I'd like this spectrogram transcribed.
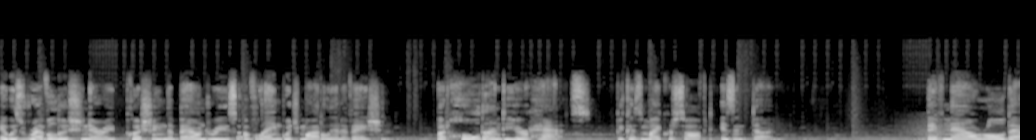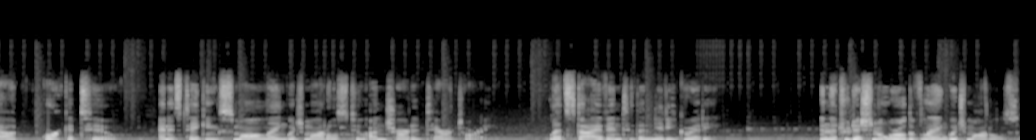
It was revolutionary, pushing the boundaries of language model innovation. But hold on to your hats, because Microsoft isn't done. They've now rolled out Orca 2, and it's taking small language models to uncharted territory. Let's dive into the nitty gritty. In the traditional world of language models,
